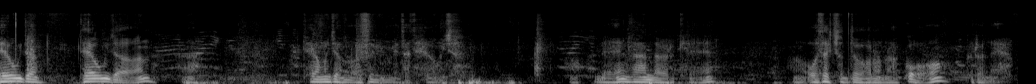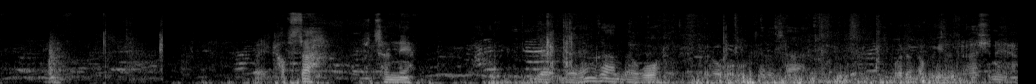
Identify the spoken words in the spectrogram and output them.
대웅전, 대웅전, 아, 대웅전 모습입니다. 대웅전. 어, 네, 행사한다 그렇게 어, 오색천도 걸어놨고 그러네요. 네, 갑사 부처님 네, 내일 행사한다고 이렇게도 잘 걸어놓고 일을 하시네요.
